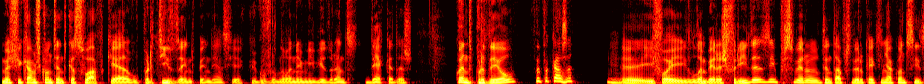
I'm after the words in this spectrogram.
Mas ficámos contentes que a SWAP, que era o partido da independência, que governou a Namíbia durante décadas, quando perdeu, foi para casa. Hum. Uh, e foi lamber as feridas e perceber, tentar perceber o que é que tinha acontecido.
